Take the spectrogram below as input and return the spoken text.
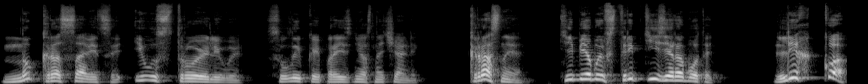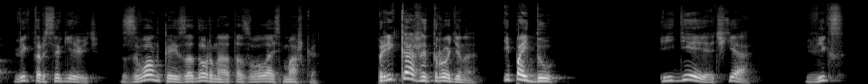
«Ну, красавицы, и устроили вы!» – с улыбкой произнес начальник. «Красная, тебе бы в стриптизе работать!» «Легко, Виктор Сергеевич!» – звонко и задорно отозвалась Машка. «Прикажет Родина, и пойду!» «Идея чья?» Викс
